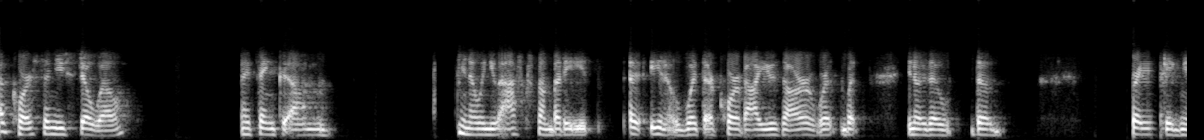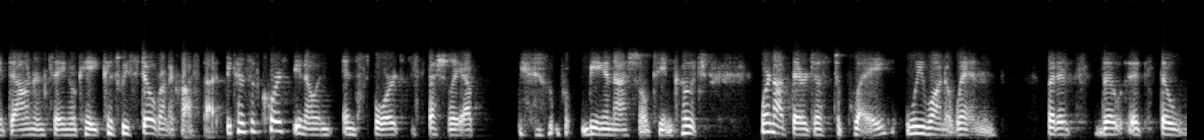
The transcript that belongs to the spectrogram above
Of course and you still will. I think um, you know when you ask somebody uh, you know what their core values are or what, what you know the the breaking it down and saying okay because we still run across that because of course you know in, in sports especially up being a national team coach, we're not there just to play. We want to win, but it's the it's the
